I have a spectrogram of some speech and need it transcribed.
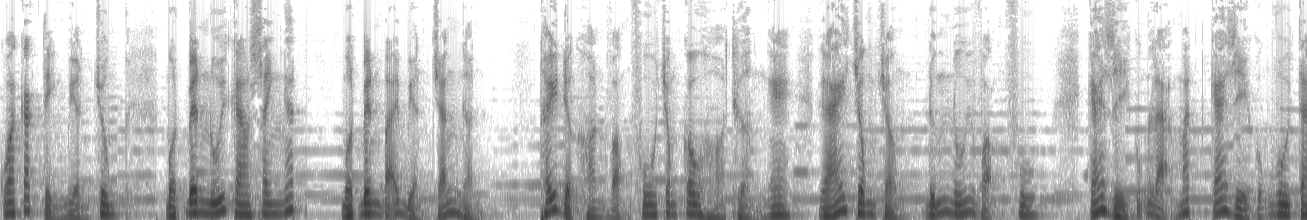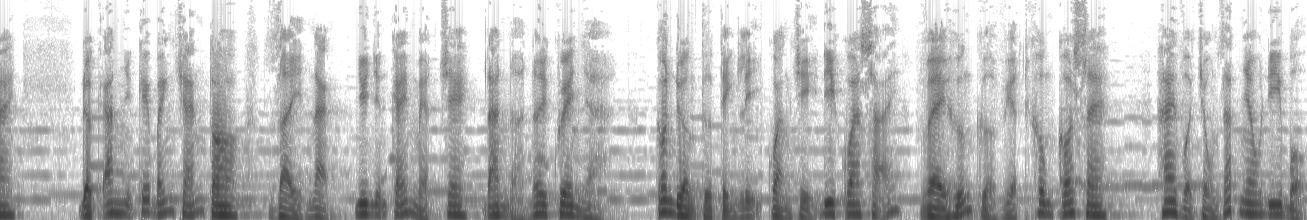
qua các tỉnh miền Trung. Một bên núi cao xanh ngắt Một bên bãi biển trắng ngần. Thấy được hòn vọng phu trong câu hò thường nghe Gái trông chồng đứng núi vọng phu. Cái gì cũng lạ mắt, cái gì cũng vui tai được ăn những cái bánh tráng to, dày nặng như những cái mẹt tre đan ở nơi quê nhà. Con đường từ tỉnh lỵ Quảng Trị đi qua sãi, về hướng cửa Việt không có xe. Hai vợ chồng dắt nhau đi bộ,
